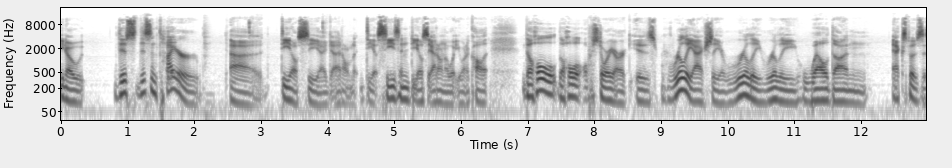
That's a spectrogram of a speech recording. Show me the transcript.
you know, this this entire uh, DLC, I, I don't know, DL, season DLC, I don't know what you want to call it. The whole the whole story arc is really actually a really really well done expose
